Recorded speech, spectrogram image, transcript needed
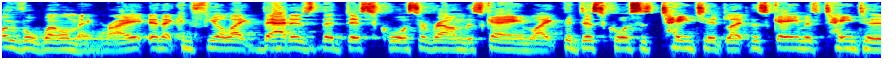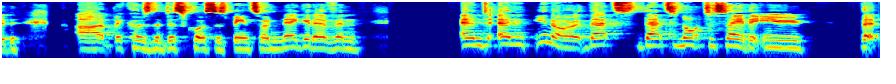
overwhelming, right? And it can feel like that is the discourse around this game. Like the discourse is tainted, like this game is tainted uh, because the discourse has been so negative. And and and you know that's that's not to say that you that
